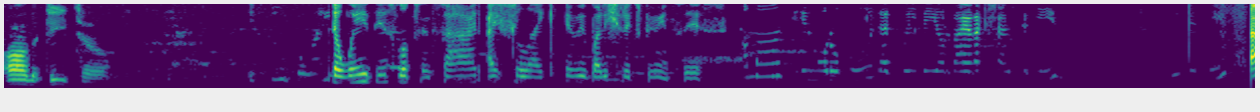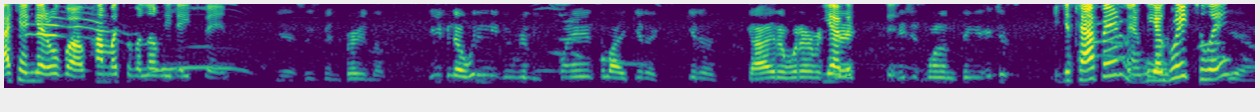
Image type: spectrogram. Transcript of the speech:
All the detail. The way this looks inside, I feel like everybody should experience this. a mosque in Morocco that will be your direction to east. This is it. I can't get over how much of a lovely day it's been. Yes, it's been very lovely. Even though we didn't even really plan to like get a get a guide or whatever Yeah, today, the, the, it's just one of them things. It just, it just happened and we agreed to it. yeah,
